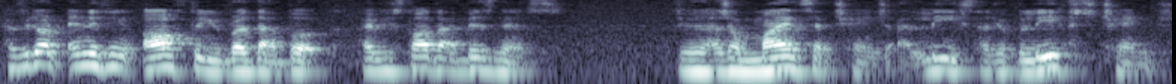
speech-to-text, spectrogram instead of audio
Have you done anything after you read that book? Have you started that business? Has your mindset changed at least? Has your beliefs changed?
